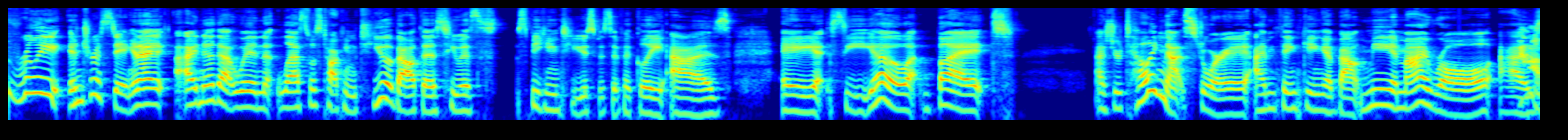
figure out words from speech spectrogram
is really interesting. And I, I know that when Les was talking to you about this, he was speaking to you specifically as a CEO, but as you're telling that story, I'm thinking about me and my role as yeah.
